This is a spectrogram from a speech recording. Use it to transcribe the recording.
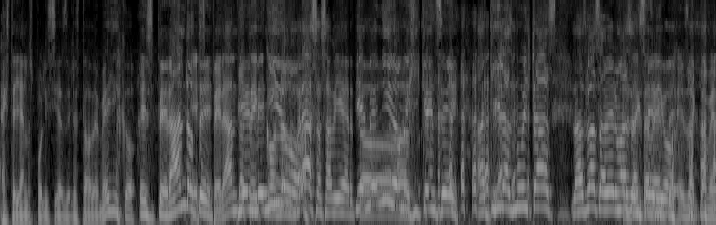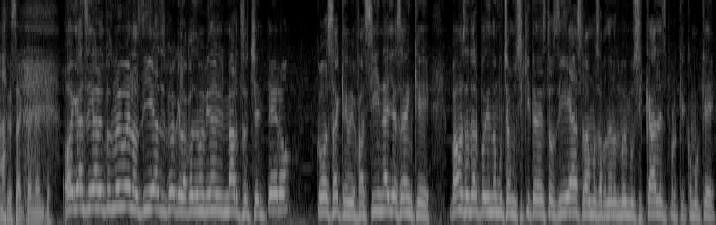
Ahí están ya los policías del Estado de México. Esperándote. Esperándote con los brazos abiertos. Bienvenido, mexiquense. Aquí las multas las vas a ver más en serio. Exactamente, exactamente. Oigan, señores, pues muy buenos días. Espero que la pasen muy bien el martes ochentero cosa que me fascina. Ya saben que vamos a andar poniendo mucha musiquita en estos días, vamos a ponernos muy musicales porque como que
